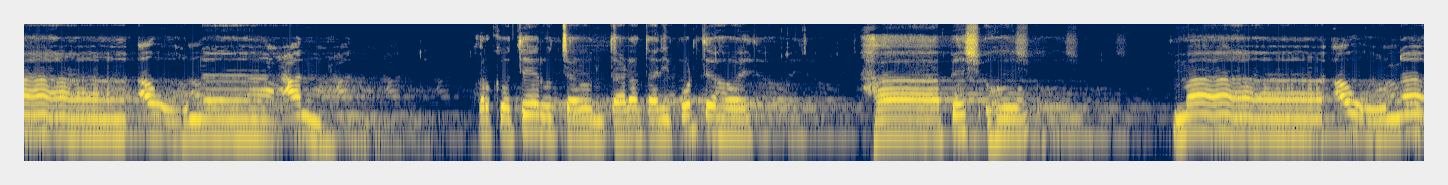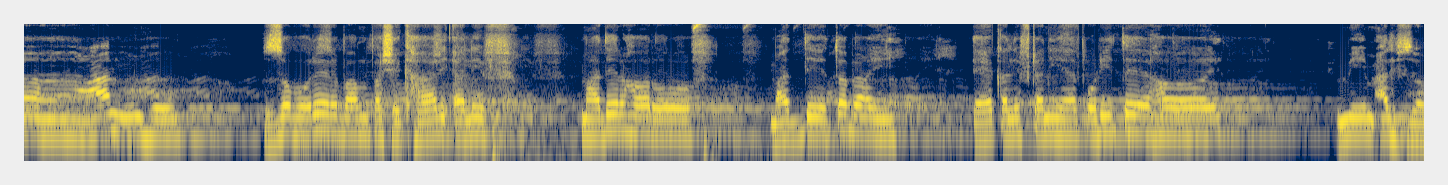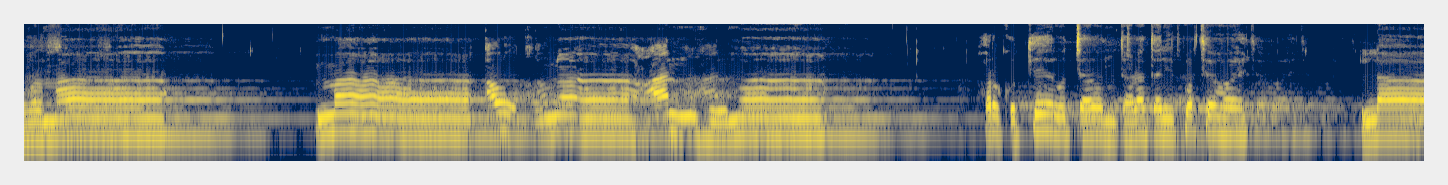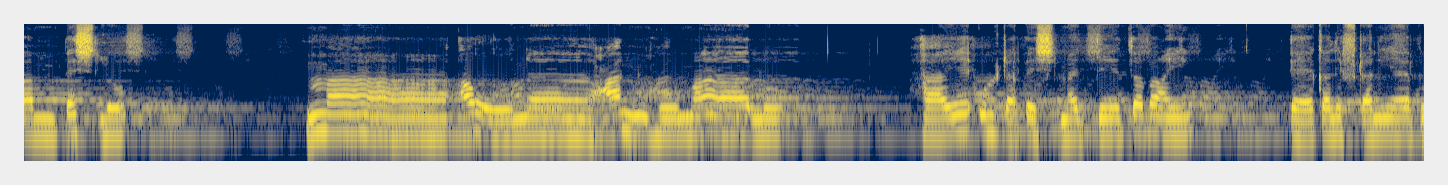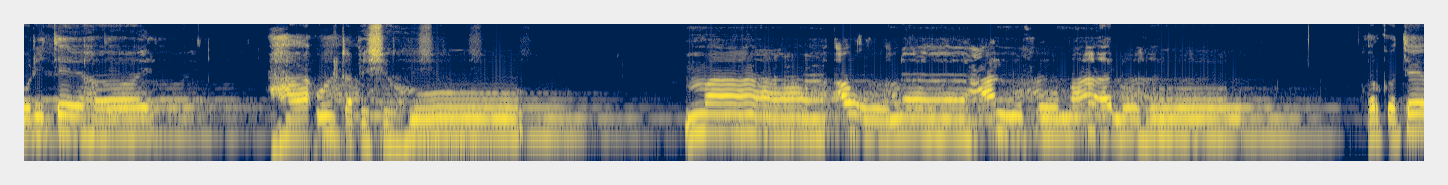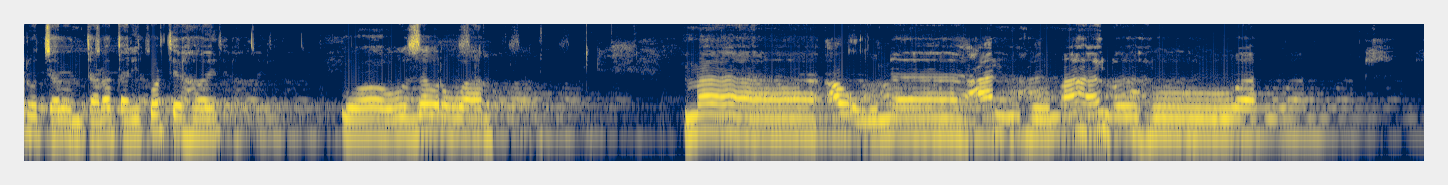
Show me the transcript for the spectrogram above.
আন হরকতের উচ্চারণ তাড়াতাড়ি পড়তে হয় হা পেশ হো মা আউনা আনহু জবরের বাম পাশে খালি আলিফ মাদের হরফ মাদ্দে তবাই এক আলিফ টানিয়া পড়িতে হয় মিম আলিফ জবর মা মা আউনা আনহু মা হরকতের উচ্চারণ তাড়াতাড়ি পড়তে হয় লাম পেশলো মা আউনা আনহু মালু হায়ে উল্টা পেশ মধ্যে তবাই, এক আলিফ টানিয়া পড়িতে হয়। হা উল্টা পেশ হু। মা আউনা আনহু মালুহু। হরকতের উচ্চারণ তাড়াতাড়ি পড়তে হয়।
